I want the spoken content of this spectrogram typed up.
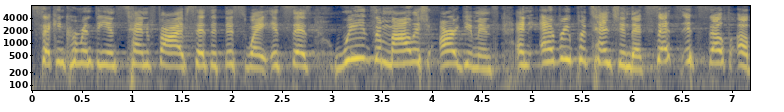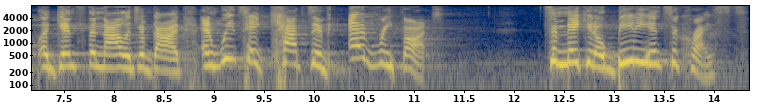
Second Corinthians 10:5 says it this way. It says, "We demolish arguments and every pretension that sets itself up against the knowledge of God, and we take captive every thought to make it obedient to Christ."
